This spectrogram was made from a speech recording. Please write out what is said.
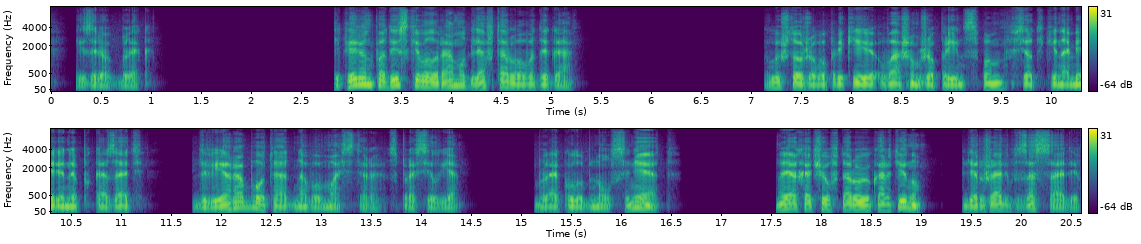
— изрек Блэк. Теперь он подыскивал раму для второго дега. Вы что же, вопреки вашим же принципам, все-таки намерены показать две работы одного мастера? — спросил я. Блэк улыбнулся. — Нет. Но я хочу вторую картину держать в засаде.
